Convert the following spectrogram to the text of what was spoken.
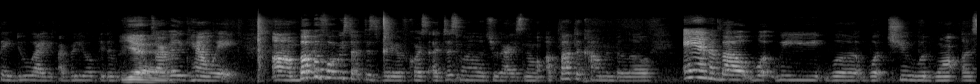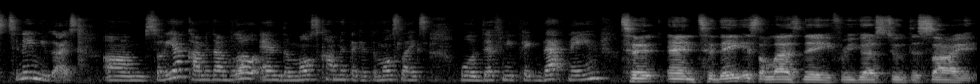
they do. I, I really hope they do." Yeah. So I really can't wait. Um, but before we start this video, of course, I just want to let you guys know about the comment below and about what we would what you would want us to name you guys. Um, so yeah, comment down below, and the most comment that get the most likes will definitely pick that name. To, and today is the last day for you guys to decide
